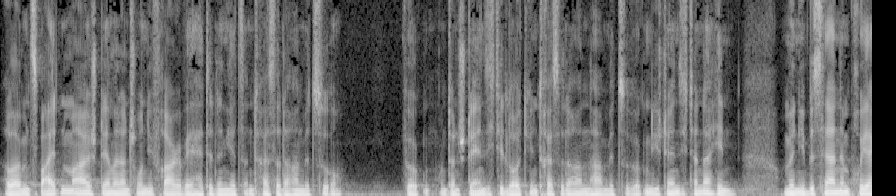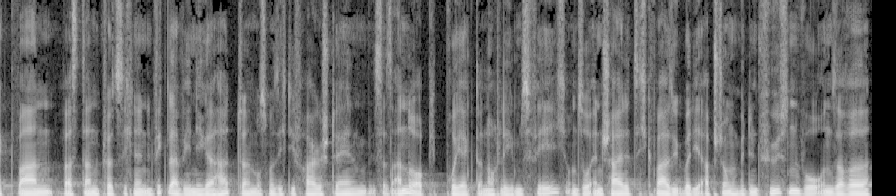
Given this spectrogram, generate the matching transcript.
Aber beim zweiten Mal stellen wir dann schon die Frage, wer hätte denn jetzt Interesse daran mitzuwirken? Und dann stellen sich die Leute, die Interesse daran haben, mitzuwirken, die stellen sich dann dahin. Und wenn die bisher in einem Projekt waren, was dann plötzlich einen Entwickler weniger hat, dann muss man sich die Frage stellen, ist das andere Projekt dann noch lebensfähig? Und so entscheidet sich quasi über die Abstimmung mit den Füßen, wo unsere,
